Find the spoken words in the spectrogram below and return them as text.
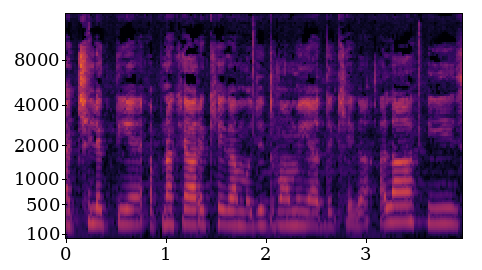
अच्छी लगती है। अपना ख्याल रखिएगा, मुझे दुआओं में याद रखिएगा। अल्लाह हाफिज़।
